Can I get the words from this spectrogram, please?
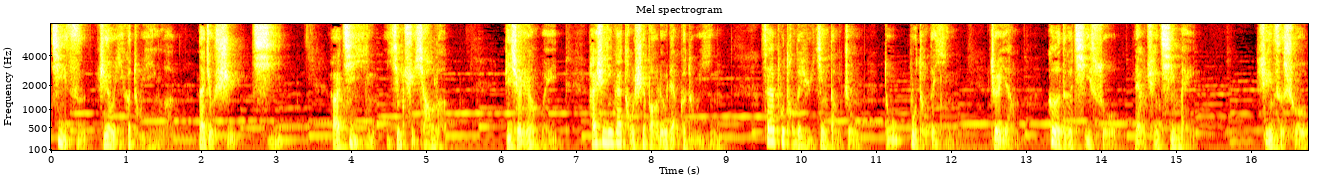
骑字只有一个读音了，那就是骑，而记音已经取消了。笔者认为，还是应该同时保留两个读音，在不同的语境当中读不同的音，这样各得其所，两全其美。荀子说：“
